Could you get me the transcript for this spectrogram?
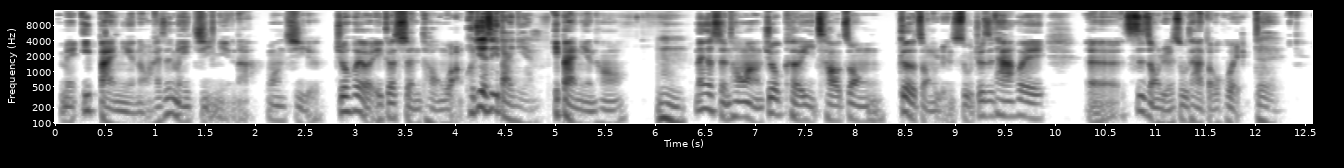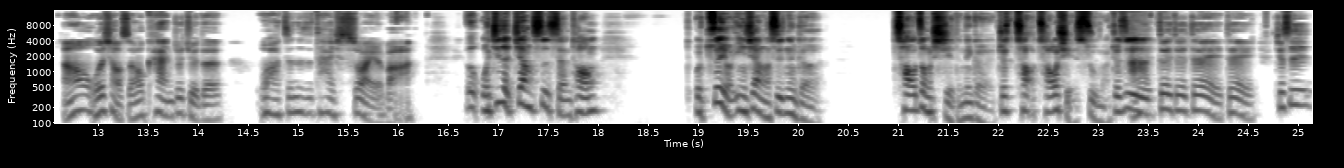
每一百年哦，还是每几年啊，忘记了，就会有一个神通网，我记得是一百年。一百年哦，嗯，那个神通网就可以操纵各种元素，就是它会呃四种元素它都会。对，然后我小时候看就觉得哇，真的是太帅了吧！呃，我记得降世神通，我最有印象的是那个操纵血的那个，就是超超血术嘛，就是、啊，对对对对，就是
